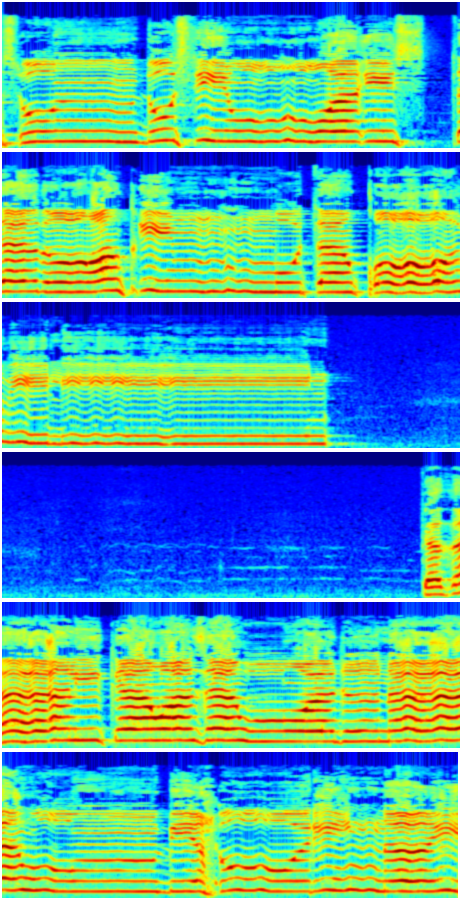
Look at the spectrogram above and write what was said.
سندس واستبرق متقابلين. كذلك وزوجناهم بحور عين.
